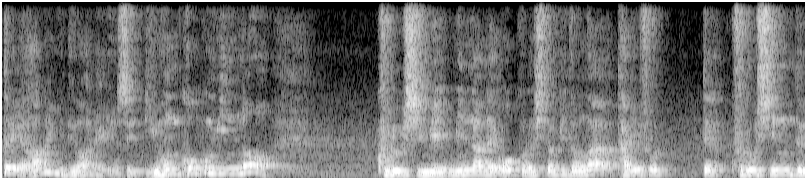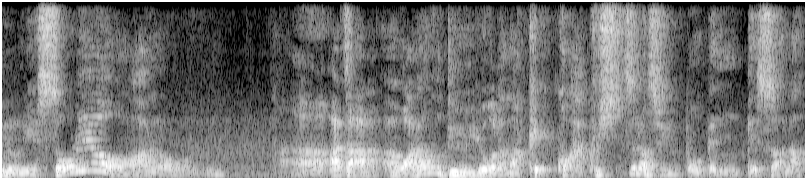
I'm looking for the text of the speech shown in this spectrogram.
てある意味ではね要するに日本国民の苦しみみんなね多くの人々が台風で苦しんでるのにそれをあのあざ笑うというような、まあ、結構悪質なそういう暴言ですわな。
